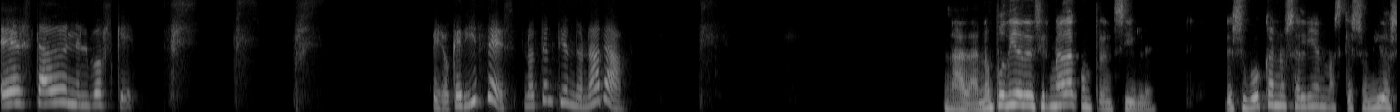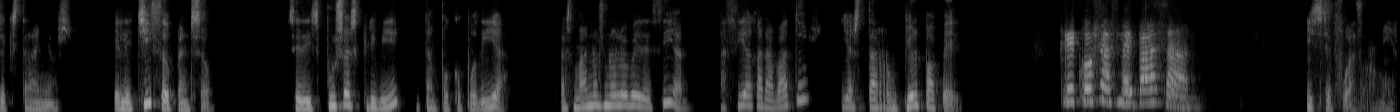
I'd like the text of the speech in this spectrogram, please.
He estado en el bosque. ¿Pero qué dices? No te entiendo nada. Nada, no podía decir nada comprensible. De su boca no salían más que sonidos extraños. El hechizo, pensó. Se dispuso a escribir y tampoco podía. Las manos no lo obedecían. Hacía garabatos y hasta rompió el papel. ¿Qué cosas me pasan? Y se fue a dormir.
